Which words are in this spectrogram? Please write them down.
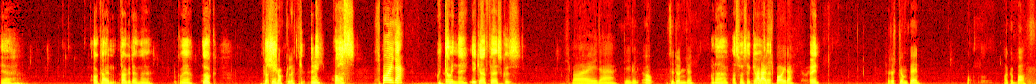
Yeah. Okay, dog it down there. Come here. Look. It's got Shit. chocolate. Look at me, Ross. Spider! Quick, go in there. You go first, cause Spider. Oh, it's a dungeon. I know. That's why I said go Hello, in first. spider. Go in. So just jump in. Like a boss.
